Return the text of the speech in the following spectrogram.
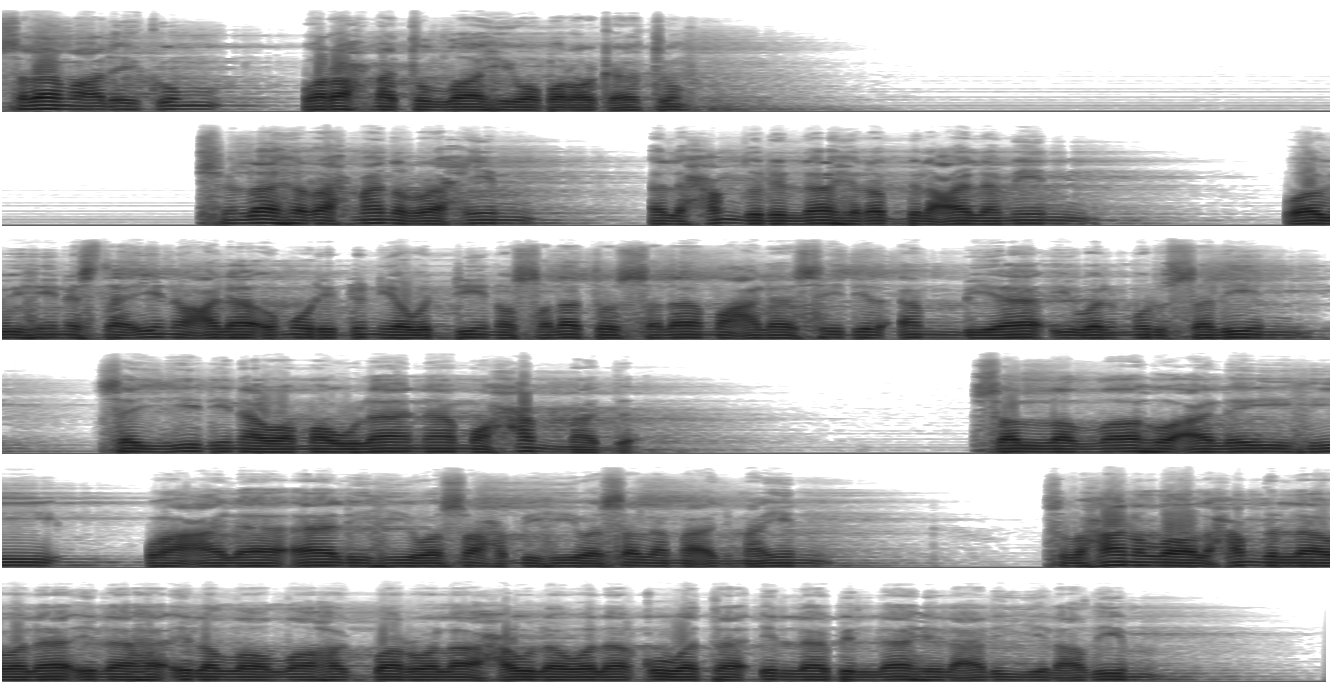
السلام عليكم ورحمة الله وبركاته. بسم الله الرحمن الرحيم. الحمد لله رب العالمين. وبه نستعين على أمور الدنيا والدين. والصلاة والسلام على سيد الأنبياء والمرسلين. سيدنا ومولانا محمد صلى الله عليه wa ala alihi wa sahbihi wa sallama ajmain. Subhanallah alhamdulillah wa la ilaha illallah Allah akbar wa la hawla wa la quwata illa billahil aliyyil azim.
